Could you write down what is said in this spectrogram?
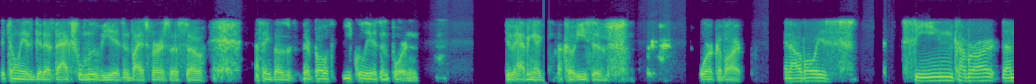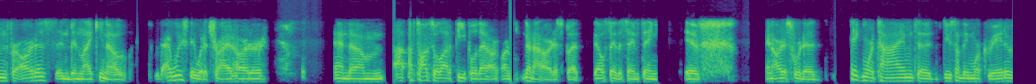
it's only as good as the actual movie is and vice versa. So I think those they're both equally as important to having a, a cohesive work of art. And I've always seen cover art done for artists and been like, you know, I wish they would have tried harder. And um, I've talked to a lot of people that are, are they're not artists, but they'll say the same thing. If an artist were to take more time to do something more creative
